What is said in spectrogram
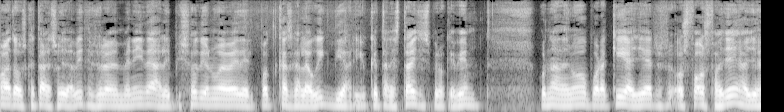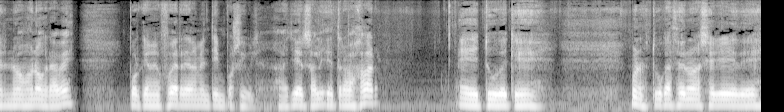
Hola a todos, ¿qué tal? Soy David y os doy la bienvenida al episodio 9 del podcast Galeo Diario. ¿Qué tal estáis? Espero que bien. Pues nada, de nuevo por aquí. Ayer os, os fallé, ayer no, no grabé porque me fue realmente imposible. Ayer salí de trabajar, eh, tuve que, bueno, tuve que hacer una serie de,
